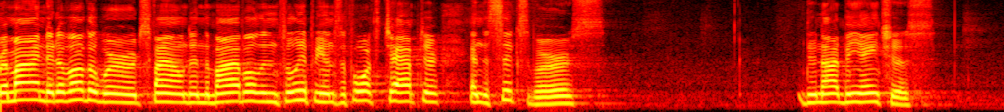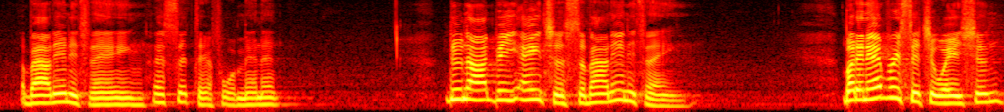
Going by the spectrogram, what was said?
reminded of other words found in the Bible in Philippians, the fourth chapter and the sixth verse. Do not be anxious about anything. Let's sit there for a minute. Do not be anxious about anything. But in every situation,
